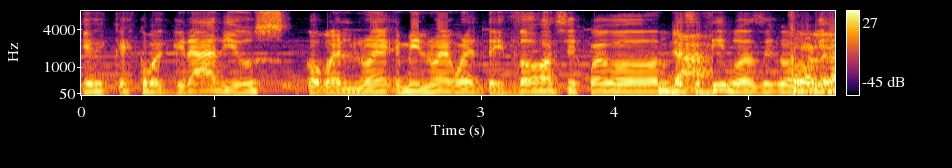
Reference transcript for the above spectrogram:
que es, que es como el Gradius, como el nue- 1942, así juegos de ese tipo, así como, Como viejo.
